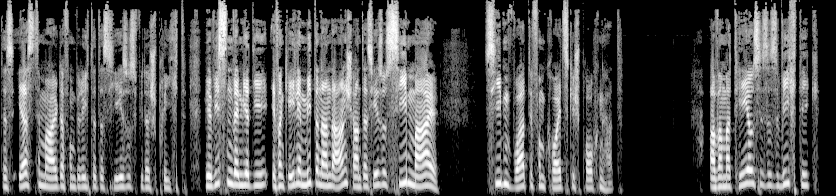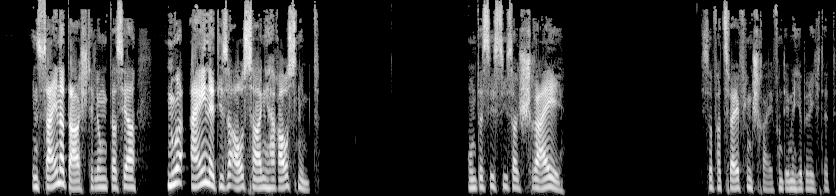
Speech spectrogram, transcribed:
das erste Mal davon berichtet, dass Jesus widerspricht. Wir wissen, wenn wir die Evangelien miteinander anschauen, dass Jesus siebenmal sieben Worte vom Kreuz gesprochen hat. Aber Matthäus ist es wichtig in seiner Darstellung, dass er nur eine dieser Aussagen herausnimmt. Und es ist dieser Schrei, dieser Verzweiflungsschrei, von dem er hier berichtet.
